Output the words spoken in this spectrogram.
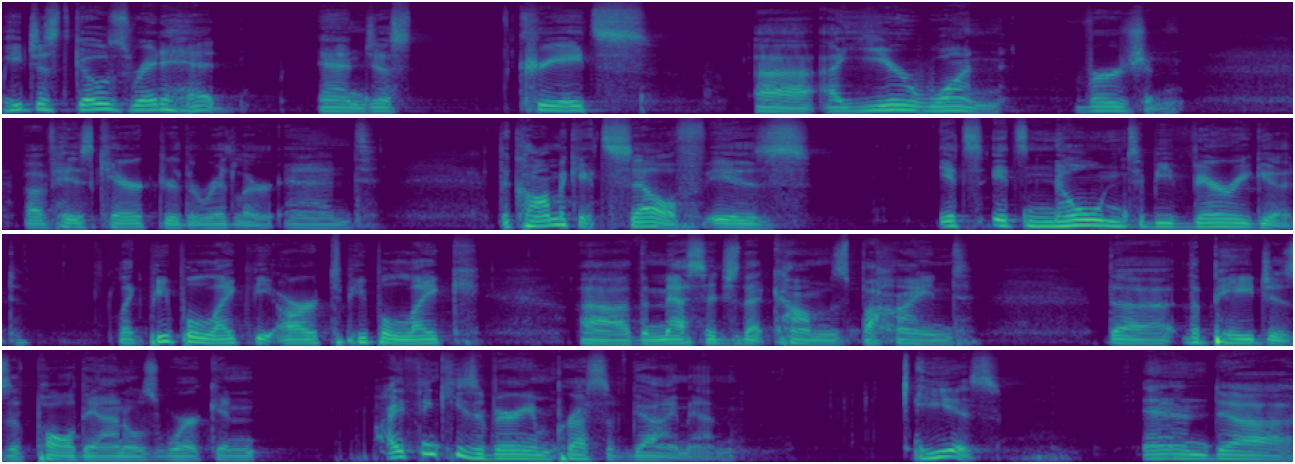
he just goes right ahead and just creates uh, a year one version of his character, the Riddler, and the comic itself is it's it's known to be very good. Like people like the art, people like uh, the message that comes behind the the pages of Paul Dano's work, and I think he's a very impressive guy, man. He is. And uh,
